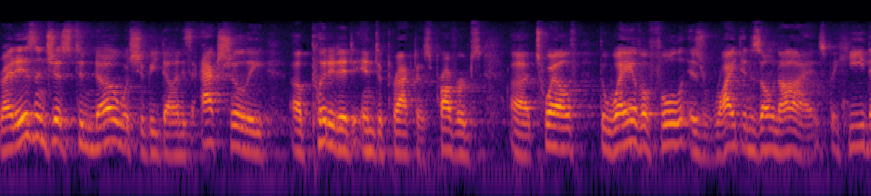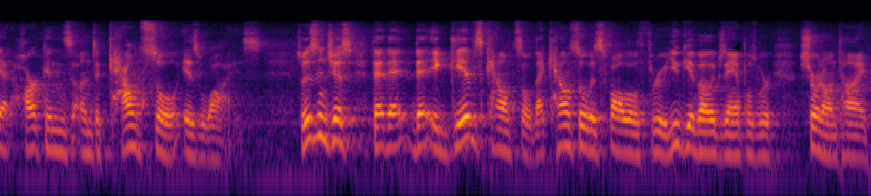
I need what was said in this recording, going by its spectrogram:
right? It isn't just to know what should be done, it's actually uh, putting it into practice. Proverbs uh, 12 The way of a fool is right in his own eyes, but he that hearkens unto counsel is wise. So it isn't just that, that, that it gives counsel, that counsel is followed through. You give other examples, we're short on time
